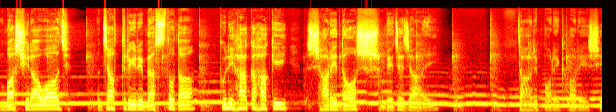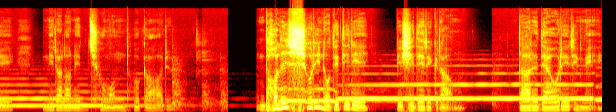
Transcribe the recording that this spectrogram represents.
বাঁশির আওয়াজ যাত্রীর ব্যস্ততা কুলিহাকাহাকি সাড়ে দশ বেজে যায়। তারপরে ঘরে এসে নিরালা নিঝুম অন্ধকার। ধলেশ্বরী নদী তীরে পিসিদের গ্রাম। তার দেওরের মেয়ে।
